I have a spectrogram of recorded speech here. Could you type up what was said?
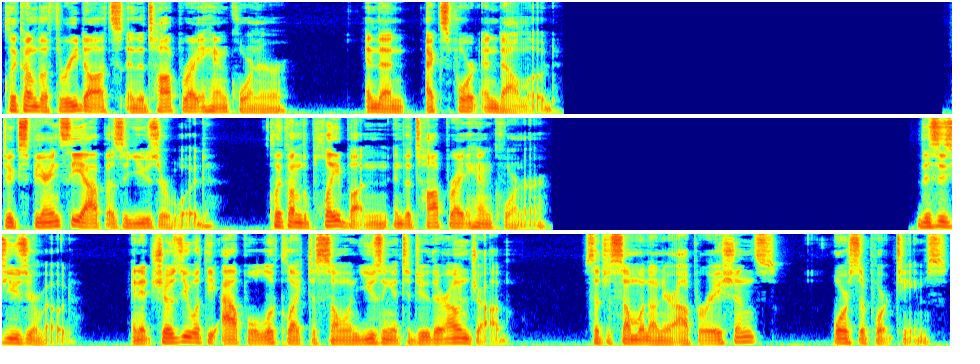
click on the three dots in the top right hand corner, and then Export and Download. To experience the app as a user would, click on the Play button in the top right hand corner. This is user mode, and it shows you what the app will look like to someone using it to do their own job, such as someone on your operations or support teams.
